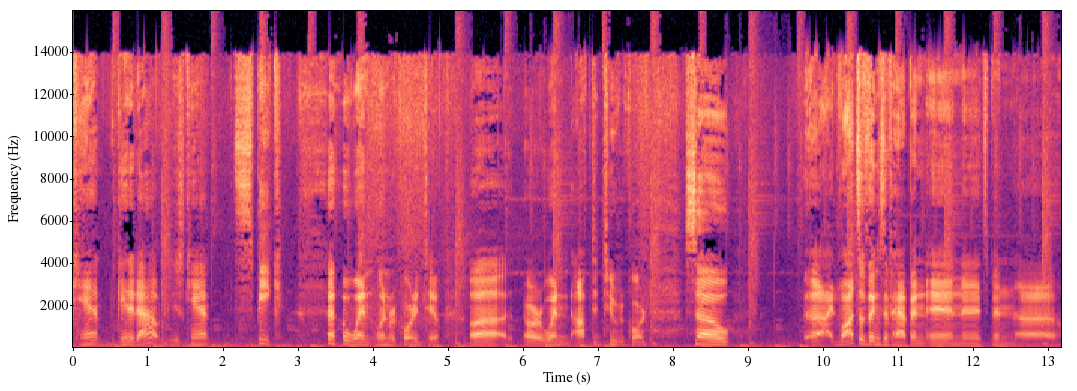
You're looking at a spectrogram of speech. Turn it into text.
can't get it out. You just can't speak when when recorded to, uh, or when opted to record. So, uh, lots of things have happened, and, and it's been uh,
